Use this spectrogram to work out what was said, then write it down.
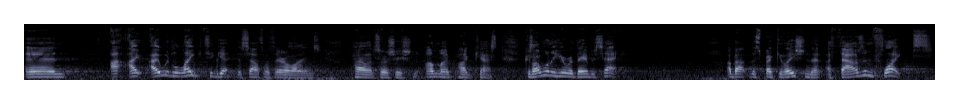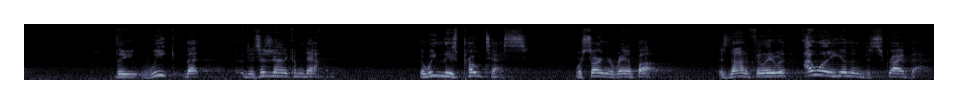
and I, I, would like to get the Southwest Airlines Pilot Association on my podcast because I want to hear what they have to say about the speculation that a thousand flights, the week that the decision had to come down, the week these protests were starting to ramp up, is not affiliated with. I want to hear them describe that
